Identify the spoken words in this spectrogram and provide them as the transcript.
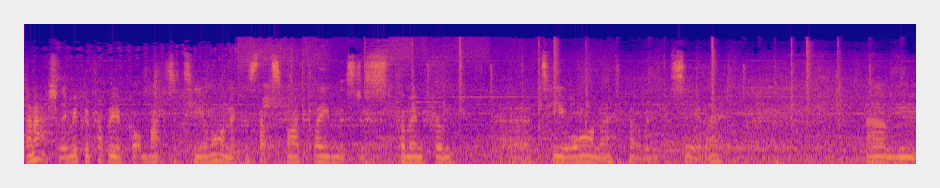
And actually, we could probably have got back to Tijuana because that's my plane that's just come in from uh, Tijuana. I don't know whether you can see it there. Um,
